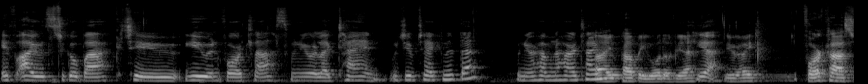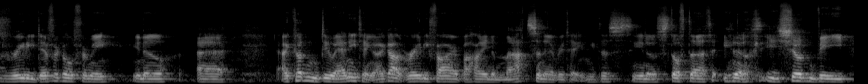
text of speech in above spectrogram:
if I was to go back to you in fourth class when you were like 10, would you have taken it then? When you were having a hard time? I probably would have, yeah. Yeah. You're right. Fourth class was really difficult for me, you know. Uh, I couldn't do anything. I got really far behind in maths and everything. Just, you know, stuff that, you know, you shouldn't be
